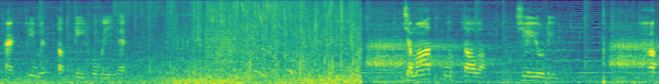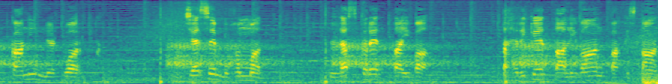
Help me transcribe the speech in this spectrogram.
फैक्ट्री में तब्दील हो गई है। जमात उद दावा, जेयूडी, हक्कानी नेटवर्क, जैसे मोहम्मद लश्कर तैयबा तहरीक तालिबान पाकिस्तान।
